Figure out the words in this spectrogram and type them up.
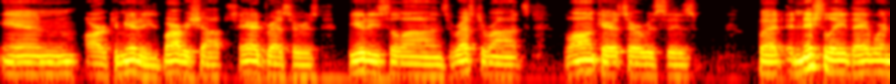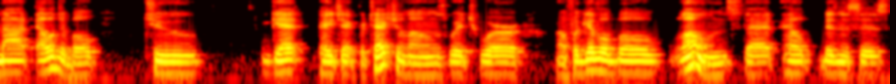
in our communities barbershops, hairdressers, beauty salons, restaurants, lawn care services. But initially, they were not eligible to get paycheck protection loans, which were uh, forgivable loans that help businesses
